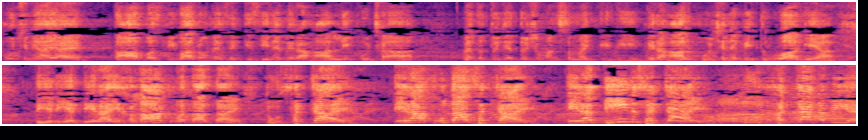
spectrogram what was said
پوچھنے آیا ہے۔ کہا بستی والوں میں سے کسی نے میرا حال نہیں پوچھا؟ میں تو تجھے دشمن سمجھتی تھی۔ میرا حال پوچھنے بھی تو آ گیا۔ تیری تیرا اخلاق بتاتا ہے۔ تو سچا ہے۔ تیرا خدا سچا ہے۔ تیرا دین سچا ہے۔ تو سچا نبی ہے۔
